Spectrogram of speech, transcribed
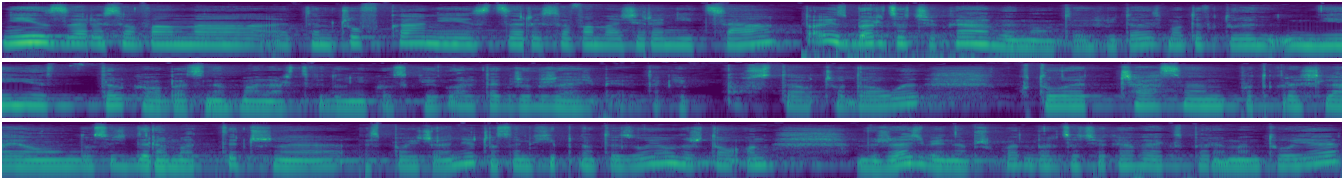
nie jest zarysowana tęczówka, nie jest zarysowana źrenica. To jest bardzo ciekawy motyw i to jest motyw, który nie jest tylko obecny w malarstwie Dunikowskiego, ale także w rzeźbie. Takie puste oczodoły, które czasem podkreślają dosyć dramatyczne spojrzenie, czasem hipnotyzują. Zresztą on w rzeźbie na przykład bardzo ciekawe eksperymentuje,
